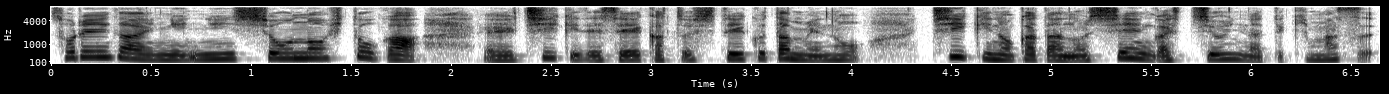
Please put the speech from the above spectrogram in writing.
それ以外に認知症の人が、えー、地域で生活していくための地域の方の支援が必要になってきます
